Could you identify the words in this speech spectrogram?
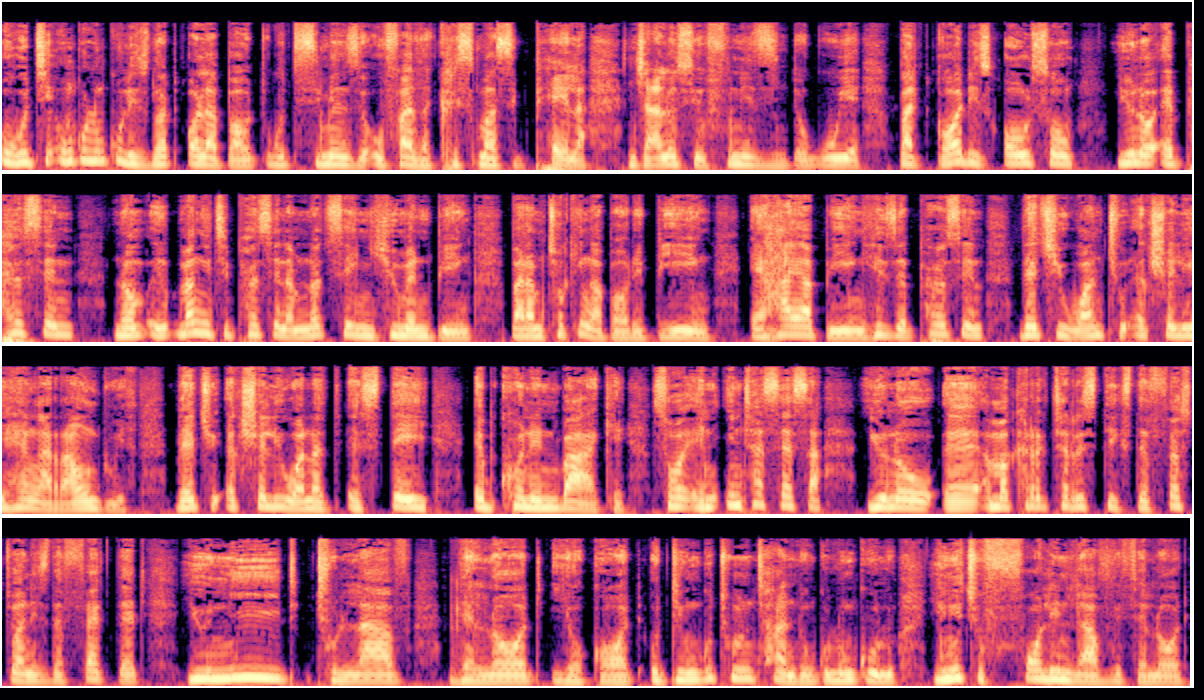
ukuthi uNkulunkulu is not all about ukuthi simenze ufather Christmas kuphela njalo siyofuna izinto kuye. But God is also you know a person no mangithi person I'm not saying human being but I'm talking about a being a higher being. He's a person that you want to actually hang around with that you actually want to uh, stay ebukhoneni bakhe. So an intercessor you know uh, ama characteristics the first one is the fact that you need to love the Lord your God. You need to fall in love with the Lord.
